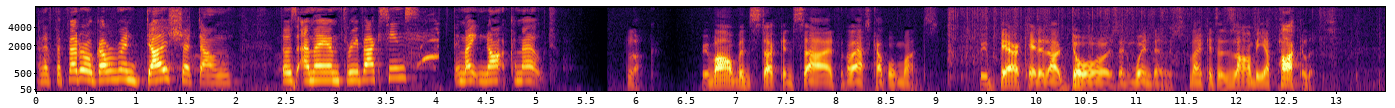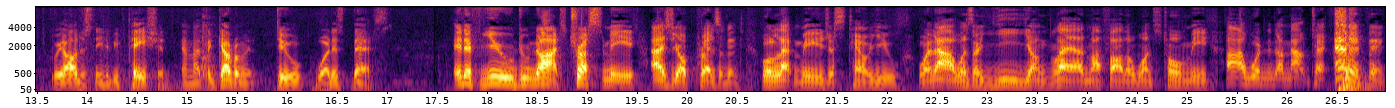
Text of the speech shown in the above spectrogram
And if the federal government does shut down those MAM3 vaccines, they might not come out. Look, we've all been stuck inside for the last couple months. We've barricaded our doors and windows like it's a zombie apocalypse. We all just need to be patient and let the government do what is best. And if you do not trust me as your president, well, let me just tell you, when I was a ye young lad, my father once told me I wouldn't amount to anything.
